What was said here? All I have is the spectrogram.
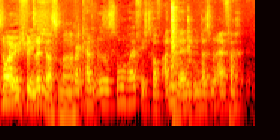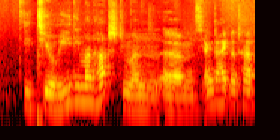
so viel häufig- Sinn das macht. Man kann es so häufig darauf anwenden, dass man einfach die Theorie, die man hat, die man ähm, sich angeeignet hat,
